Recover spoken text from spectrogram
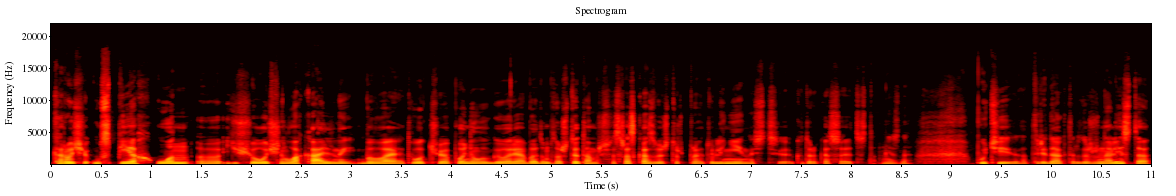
короче, успех, он э, еще очень локальный бывает. Вот что я понял, говоря об этом, потому что ты там сейчас рассказываешь тоже про эту линейность, э, которая касается, там, не знаю, пути от редактора до журналиста.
